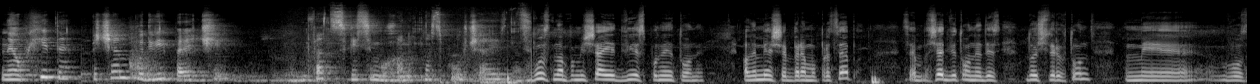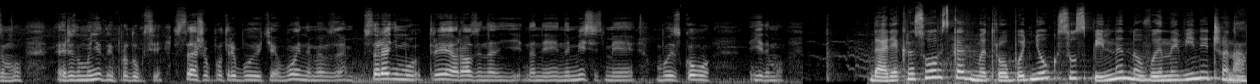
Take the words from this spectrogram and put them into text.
необхідне. Печемо по дві печі. 28 буханок у нас виходить. Бус нам поміщає 2,5 тонни, але ми ще беремо прицеп, це ще 2 тонни, десь до 4 тонн ми возимо різноманітної продукції. Все, що потребують воїни, ми веземо. В середньому три рази на, ні- на, на місяць ми обов'язково їдемо. Дар'я Красовська, Дмитро Боднюк, Суспільне новини Вінниччина.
